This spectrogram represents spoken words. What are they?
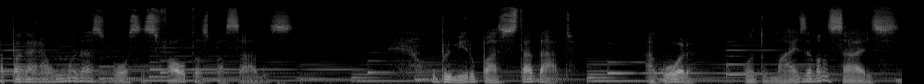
apagará uma das vossas faltas passadas. O primeiro passo está dado. Agora, quanto mais avançares,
